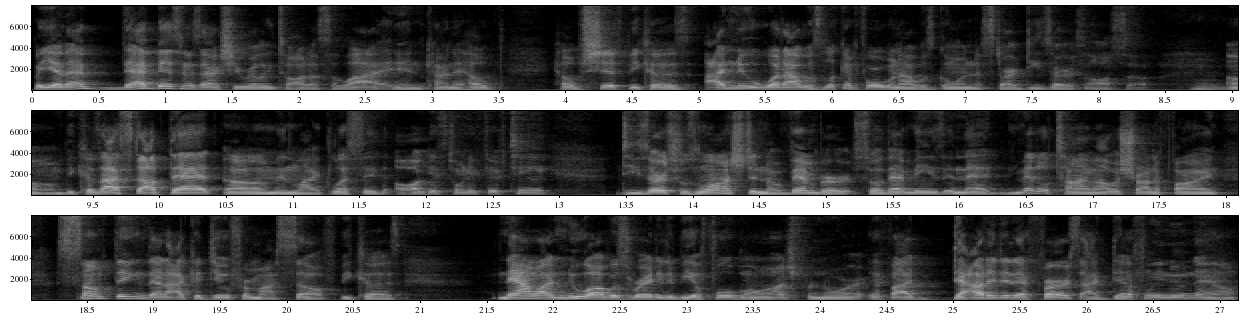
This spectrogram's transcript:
but yeah, that that business actually really taught us a lot and kind of helped help shift because I knew what I was looking for when I was going to start Deezerts also. Um, because I stopped that um, in like let's say August 2015. Deezerts was launched in November, so that means in that middle time I was trying to find something that I could do for myself because now I knew I was ready to be a full blown entrepreneur. If I doubted it at first, I definitely knew now.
